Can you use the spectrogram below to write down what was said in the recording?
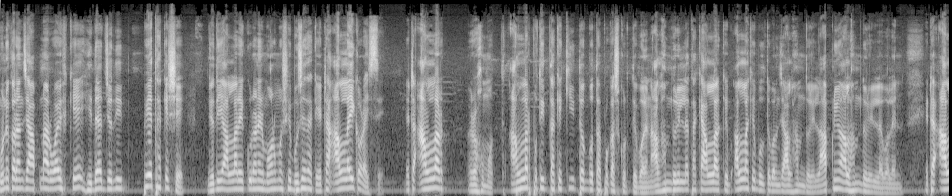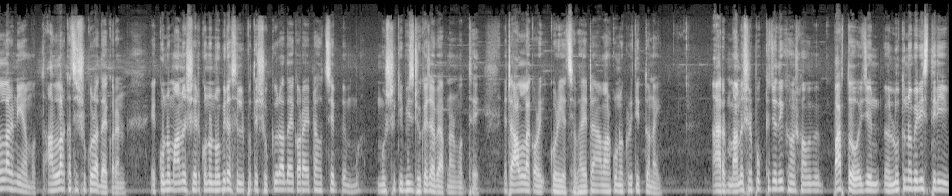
মনে করেন যে আপনার ওয়াইফকে হিদায়ত যদি পেয়ে থাকে সে, যদি আল্লাহর এই কোরআনের মর্ম সে বুঝে থাকে, এটা আল্লাহই করাইছে। এটা আল্লাহর রহমত। আল্লাহর প্রতি তাকে কৃতজ্ঞতা প্রকাশ করতে বলেন। আলহামদুলিল্লাহ তাকে আল্লাহকে আল্লাহকে বলতে বলেন যে আলহামদুলিল্লাহ। আপনিও আলহামদুলিল্লাহ বলেন। এটা আল্লাহর নিয়ামত। আল্লাহর কাছে শুকুর আদায় করেন। এ কোনো মানুষের, কোনো নবীর আসলের প্রতি শুকুর আদায় করা, এটা হচ্ছে মুশিকি বীজ ঢুকে যাবে আপনার মধ্যে। এটা আল্লাহ করিয়েছে। ভাই, এটা আমার কোনো কৃতিত্ব নাই। আর মানুষের পক্ষে যদি পারতো, ওই যে লুতনবীর স্ত্রী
